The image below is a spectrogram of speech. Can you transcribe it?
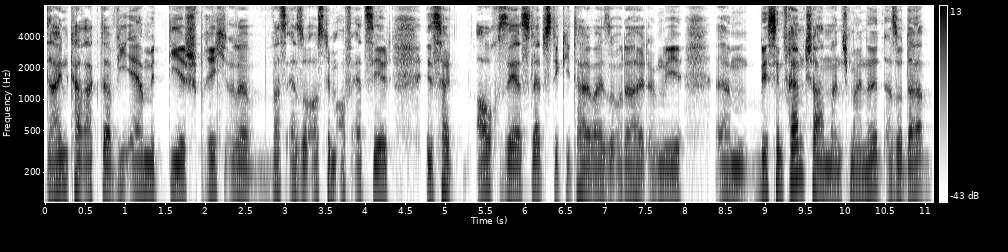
dein Charakter, wie er mit dir spricht oder was er so aus dem Off erzählt, ist halt auch sehr slapsticky teilweise oder halt irgendwie ähm, bisschen Fremdscham manchmal, ne? Also da,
